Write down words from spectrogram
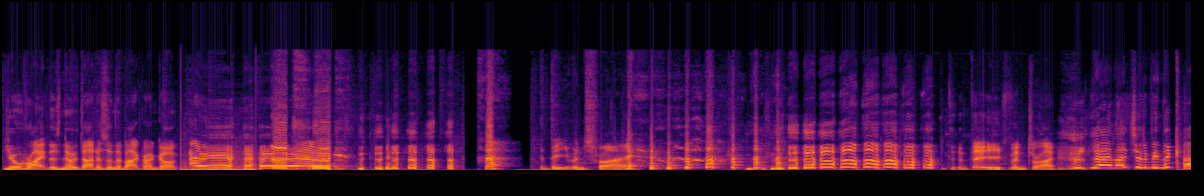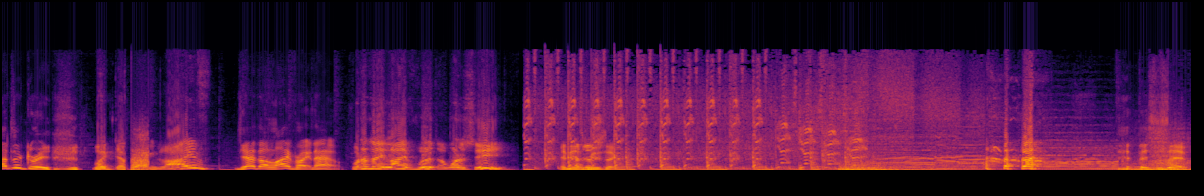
You're right. There's no dinosaur in the background going. Ah! Did they even try? Did they even try? Yeah, that should have been the category. Wait, they're fucking live? Yeah, they're live right now What are they live with? I want to see. in his just- music. this is it.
